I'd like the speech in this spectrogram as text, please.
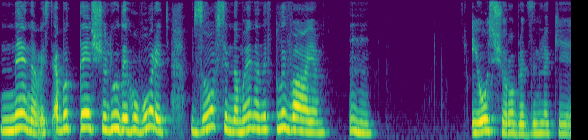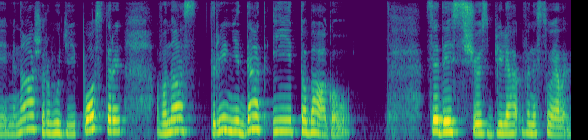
Ненависть або те, що люди говорять, зовсім на мене не впливає. Угу. І ось що роблять земляки Мінаш, рвуть її постери. Вона з Тринідад і Тобаго. Це десь щось біля Венесуели.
